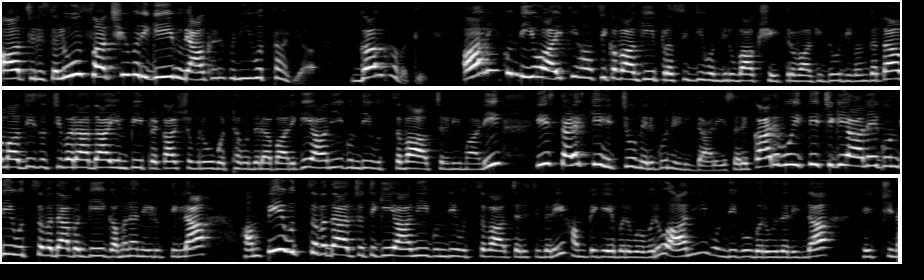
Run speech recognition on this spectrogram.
ಆಚರಿಸಲು ಸಚಿವರಿಗೆ ಮ್ಯಾಗಳಮನಿ ಒತ್ತಾಯ. ಗಂಗಾವತಿ ಆನೆಗುಂದಿಯು ಐತಿಹಾಸಿಕವಾಗಿ ಪ್ರಸಿದ್ಧಿ ಹೊಂದಿರುವ ಕ್ಷೇತ್ರವಾಗಿದ್ದು, ದಿವಂಗತ ಮಾಜಿ ಸಚಿವರಾದ ಎಂಪಿ ಪ್ರಕಾಶ್ ಅವರು ಮೊಟ್ಟಮೊದಲ ಬಾರಿಗೆ ಆನೆಗುಂದಿ ಉತ್ಸವ ಆಚರಣೆ ಮಾಡಿ ಈ ಸ್ಥಳಕ್ಕೆ ಹೆಚ್ಚು ಮೆರುಗು ನೀಡಿದ್ದಾರೆ. ಸರ್ಕಾರವು ಇತ್ತೀಚೆಗೆ ಆನೆಗುಂದಿ ಉತ್ಸವದ ಬಗ್ಗೆ ಗಮನ ನೀಡುತ್ತಿಲ್ಲ. ಹಂಪಿ ಉತ್ಸವದ ಜೊತೆಗೆ ಆನೆಗುಂದಿ ಉತ್ಸವ ಆಚರಿಸಿದರೆ ಹಂಪಿಗೆ ಬರುವವರು ಆನೆಗುಂದಿಗೂ ಬರುವುದರಿಂದ ಹೆಚ್ಚಿನ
